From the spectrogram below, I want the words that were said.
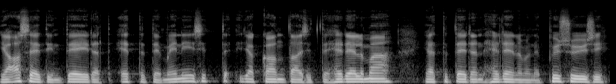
ja asetin teidät, että te menisitte ja kantaisitte hedelmää ja että teidän hedelmänne pysyisi,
